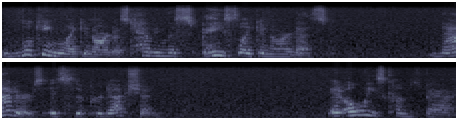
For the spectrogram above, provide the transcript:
looking like an artist, having the space like an artist matters. It's the production. It always comes back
